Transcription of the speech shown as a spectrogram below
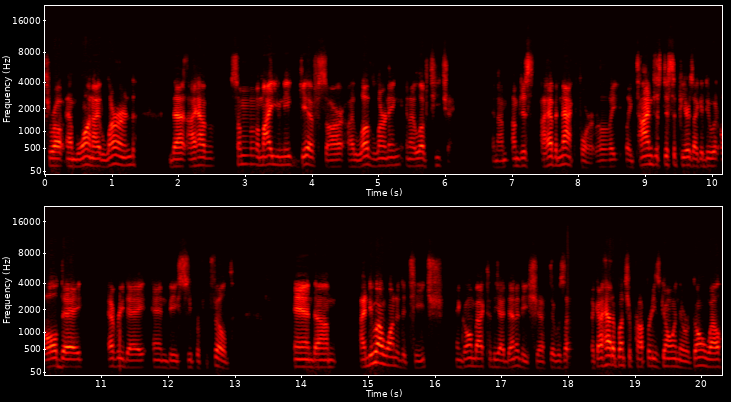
throughout M1. I learned that I have some of my unique gifts are I love learning and I love teaching. And I'm, I'm just, I have a knack for it. Really, Like time just disappears. I could do it all day every day and be super fulfilled. And um, I knew I wanted to teach. And going back to the identity shift, it was like, like I had a bunch of properties going, they were going well,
